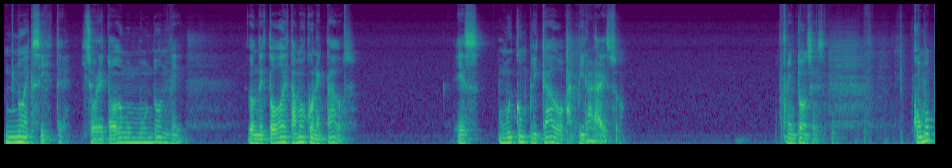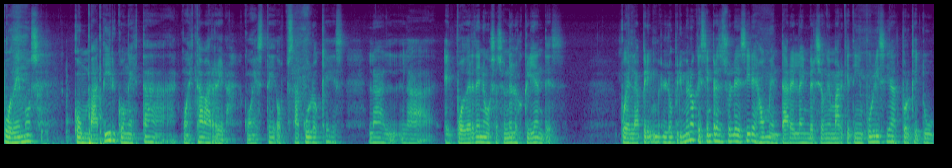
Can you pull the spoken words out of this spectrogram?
no existe. Y sobre todo en un mundo donde, donde todos estamos conectados. Es muy complicado aspirar a eso. Entonces, ¿cómo podemos combatir con esta, con esta barrera, con este obstáculo que es la, la, el poder de negociación de los clientes? Pues lo primero que siempre se suele decir es aumentar la inversión en marketing y publicidad porque tu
